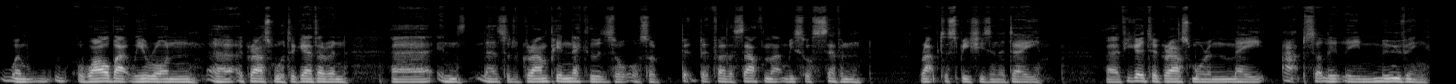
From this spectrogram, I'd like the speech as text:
when a while back we were on uh, a grouse moor together and uh, in uh, sort of Grampian neck of the woods, or also a bit, bit further south than that, we saw seven raptor species in a day. Uh, if you go to a grouse moor in May, absolutely moving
